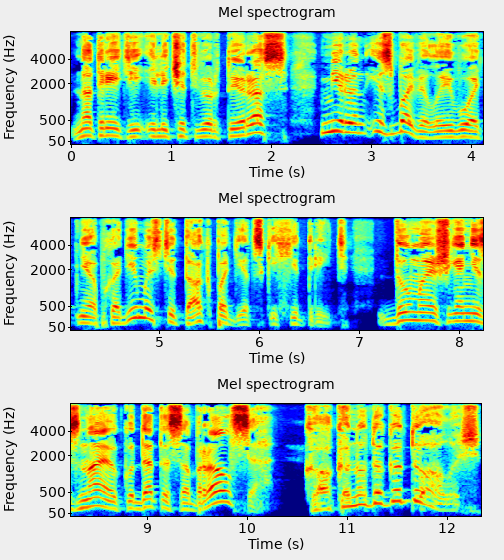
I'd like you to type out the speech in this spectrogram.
На третий или четвертый раз Мирен избавила его от необходимости так по-детски хитрить. «Думаешь, я не знаю, куда ты собрался?» «Как она догадалась?»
